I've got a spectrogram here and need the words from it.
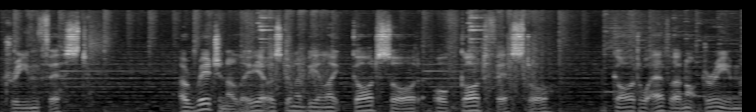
Dream Fist. Originally it was going to be like God Sword or God Fist or God whatever, not Dream.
